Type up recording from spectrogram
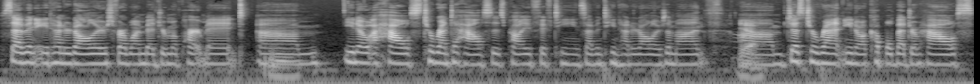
seven eight hundred dollars for a one bedroom apartment um, you know a house to rent a house is probably fifteen seventeen hundred dollars a month Yeah. um, just to rent you know a couple bedroom house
